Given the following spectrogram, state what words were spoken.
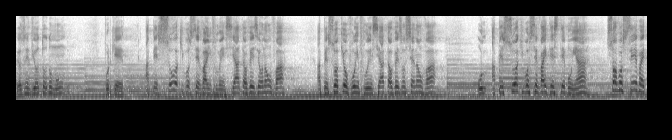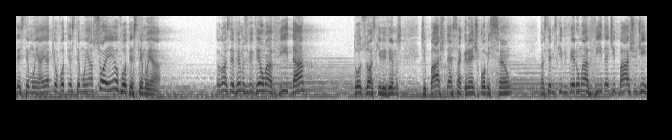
Deus enviou todo mundo. Por quê? A pessoa que você vai influenciar, talvez eu não vá. A pessoa que eu vou influenciar, talvez você não vá. O, a pessoa que você vai testemunhar, só você vai testemunhar. E a que eu vou testemunhar, só eu vou testemunhar. Então nós devemos viver uma vida, todos nós que vivemos debaixo dessa grande comissão, nós temos que viver uma vida debaixo de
